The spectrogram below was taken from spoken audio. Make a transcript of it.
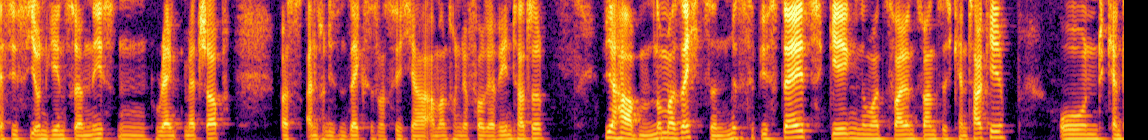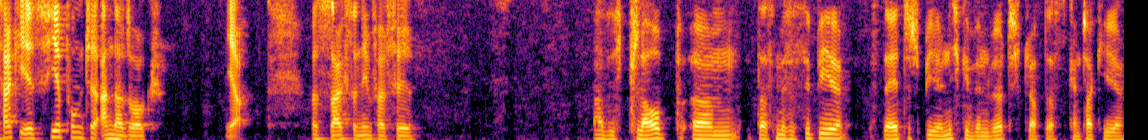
SEC und gehen zu einem nächsten Ranked Matchup. was eines von diesen sechs ist, was ich ja am Anfang der Folge erwähnt hatte. Wir haben Nummer 16 Mississippi State gegen Nummer 22 Kentucky. Und Kentucky ist vier Punkte Underdog. Ja. Was sagst du in dem Fall, Phil? Also ich glaube, ähm, dass Mississippi State das Spiel nicht gewinnen wird. Ich glaube, dass Kentucky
